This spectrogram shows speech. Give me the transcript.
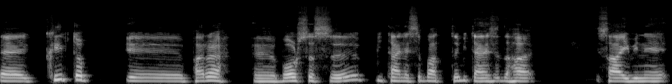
e, kripto e, para e, borsası bir tanesi battı bir tanesi daha sahibine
